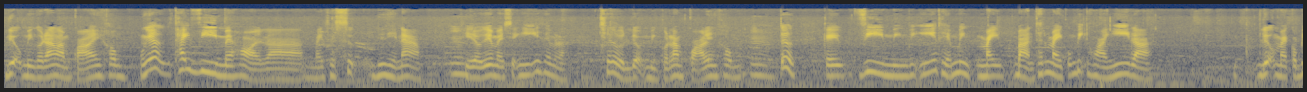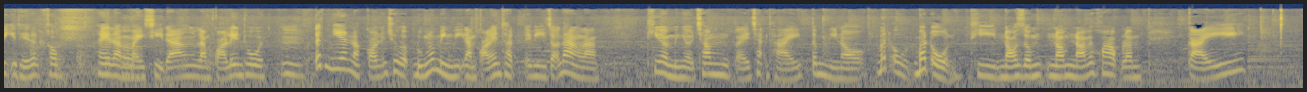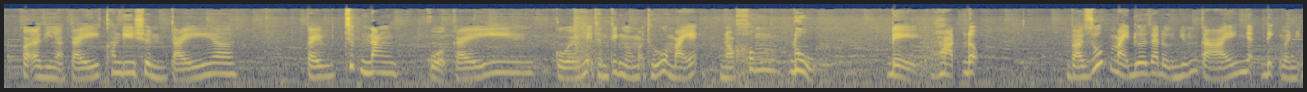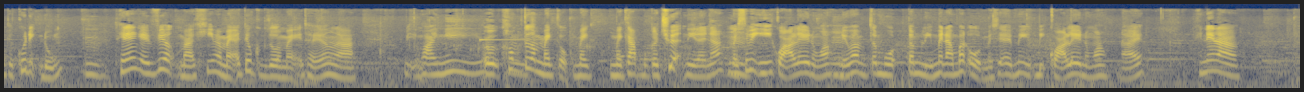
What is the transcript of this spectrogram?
liệu mình có đang làm quá hay không có nghĩa là thay vì mày hỏi là mày thật sự như thế nào Ừ. thì đầu tiên mày sẽ nghĩ xem là chết rồi liệu mình có làm quá lên không ừ. tức là cái vì mình bị nghĩ thế mình mày bản thân mày cũng bị hoài nghi là liệu mày có bị như thế thật không? Hay là Ờ. mày chỉ đang làm quá lên thôi? Ừ. Tất nhiên là có những trường hợp đúng là mình bị làm quá lên thật. Tại vì rõ ràng là khi mà mình ở trong cái trạng thái tâm lý nó bất ổn. bất ổn thì nó giống nó nói về khoa học là cái gọi là gì nhỉ? Cái condition cái ờ, cái chức năng của cái của cái hệ thần kinh và mọi thứ của mày ấy nó không đủ để hoạt động và giúp mày đưa ra được những cái nhận định và những cái quyết định đúng ừ. thế nên cái việc mà khi mà mày đã tiêu cực rồi mày thấy rằng là bị hoài nghi ừ không tức là mày kiểu mày mày gặp một cái chuyện gì đấy nhá mày Ừ. sẽ bị nghĩ quá lên đúng không Ừ. nếu mà tâm tâm lý mày đang bất ổn mày sẽ bị, bị quá lên đúng không đấy thế nên là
